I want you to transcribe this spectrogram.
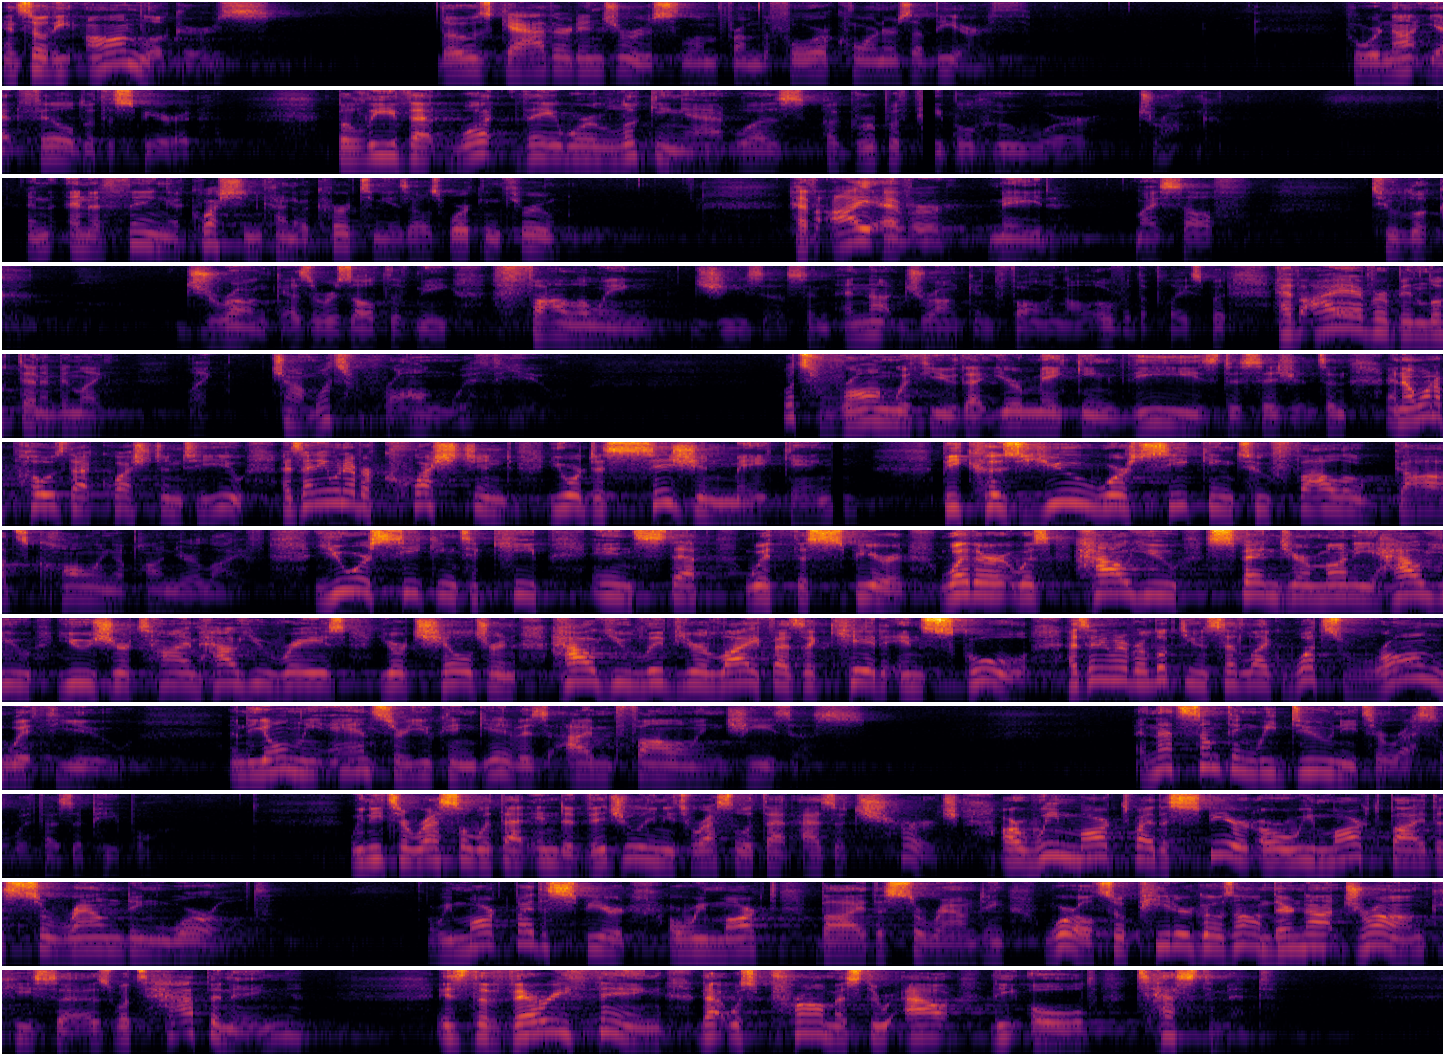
And so the onlookers, those gathered in Jerusalem from the four corners of the earth, who were not yet filled with the Spirit, believed that what they were looking at was a group of people who were drunk. And, and a thing, a question kind of occurred to me as I was working through Have I ever made myself to look drunk as a result of me following Jesus? And, and not drunk and falling all over the place, but have I ever been looked at and been like, John, what's wrong with you? What's wrong with you that you're making these decisions? And, and I want to pose that question to you. Has anyone ever questioned your decision making because you were seeking to follow God's calling upon your life? You were seeking to keep in step with the Spirit, whether it was how you spend your money, how you use your time, how you raise your children, how you live your life as a kid in school. Has anyone ever looked at you and said, like, what's wrong with you? And the only answer you can give is, I'm following Jesus. And that's something we do need to wrestle with as a people. We need to wrestle with that individually, we need to wrestle with that as a church. Are we marked by the Spirit or are we marked by the surrounding world? Are we marked by the Spirit or are we marked by the surrounding world? So Peter goes on, they're not drunk, he says. What's happening is the very thing that was promised throughout the Old Testament.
